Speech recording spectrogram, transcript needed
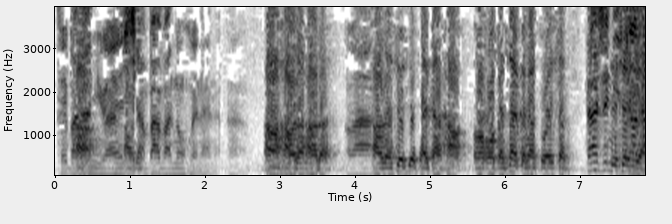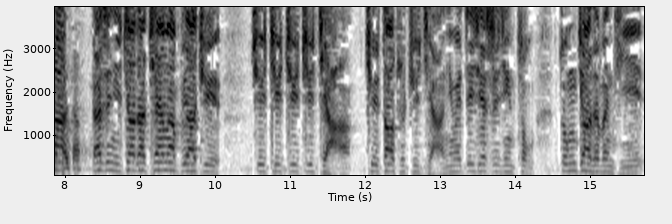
可以把他哦。女儿想办法弄回来的，嗯，哦，好的好的，好吧。好的，谢谢台长，好，我我等下跟他说一声。但是你叫他但是你叫他千万不要去去去去去讲，去到处去讲，因为这些事情宗宗教的问题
